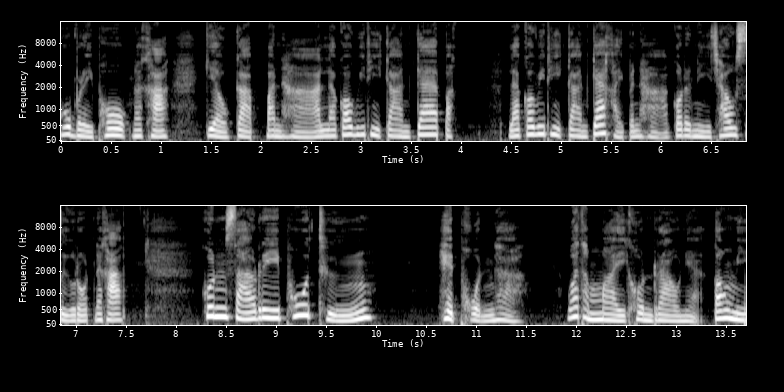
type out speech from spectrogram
ผู้บริโภคนะคะ เกี่ยวกับปัญหาแล้วก็วิธีการแก้ปักแล้วก็วิธีการแก้ไขปัญหากรณีเช่าซื้อรถนะคะ คุณสารีพูดถึงเหตุผลค่ะ ว่าทำไมคนเราเนี่ยต้องมี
